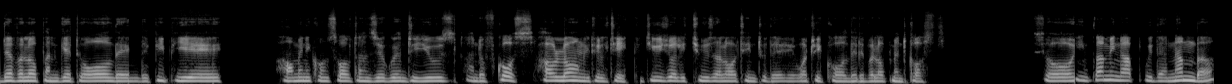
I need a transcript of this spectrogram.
develop and get all the, the PPA, how many consultants you're going to use, and of course, how long it will take. It usually chews a lot into the what we call the development costs. So, in coming up with a number,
